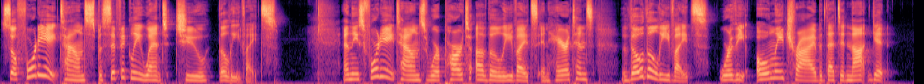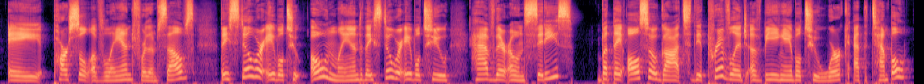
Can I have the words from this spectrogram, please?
So 48 towns specifically went to the Levites. And these 48 towns were part of the Levites' inheritance, though the Levites were the only tribe that did not get a parcel of land for themselves. They still were able to own land, they still were able to have their own cities but they also got the privilege of being able to work at the temple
